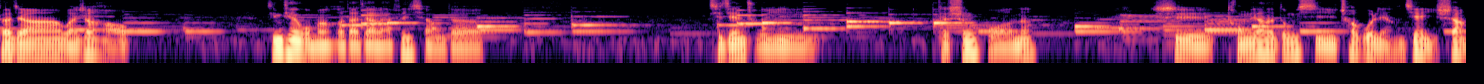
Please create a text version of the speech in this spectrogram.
大家晚上好，今天我们和大家来分享的极简主义的生活呢，是同样的东西超过两件以上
